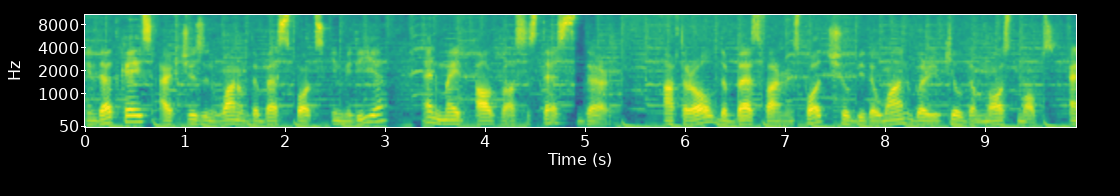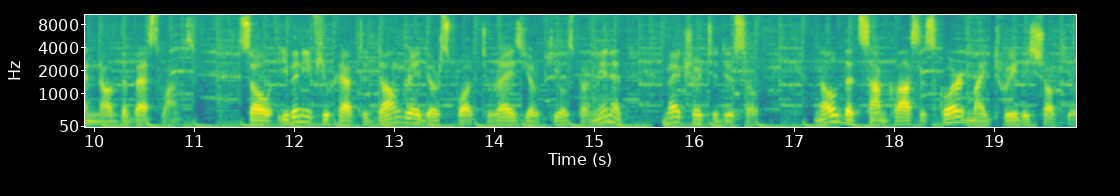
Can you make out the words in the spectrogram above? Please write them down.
In that case, I've chosen one of the best spots in Mediah and made all classes tests there. After all, the best farming spot should be the one where you kill the most mobs and not the best ones. So even if you have to downgrade your spot to raise your kills per minute, make sure to do so. Note that some classes score might really shock you.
